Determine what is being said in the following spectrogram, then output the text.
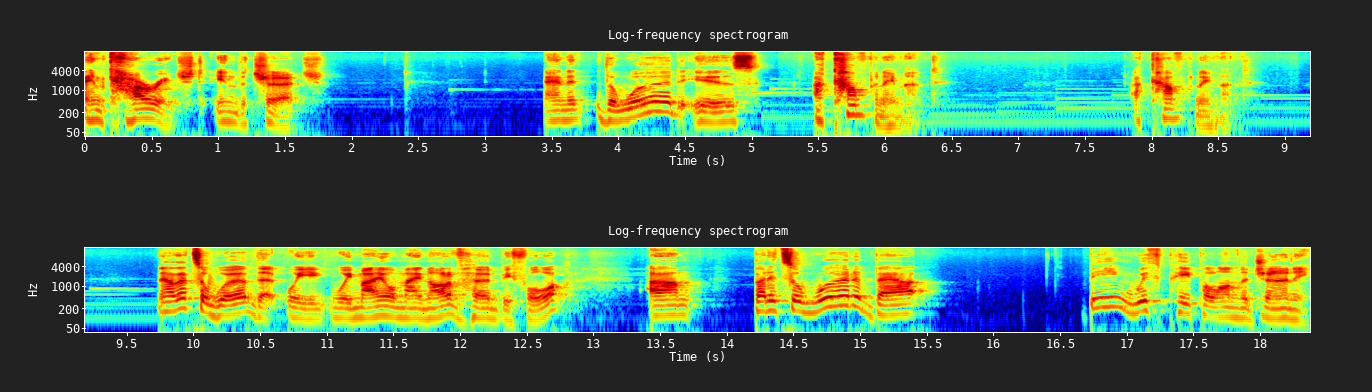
encouraged in the church. And it, the word is accompaniment. Accompaniment. Now, that's a word that we, we may or may not have heard before, um, but it's a word about being with people on the journey.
